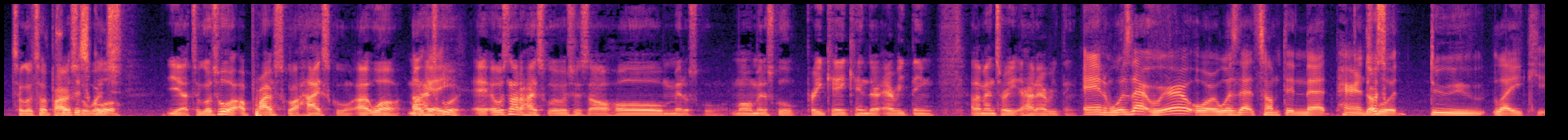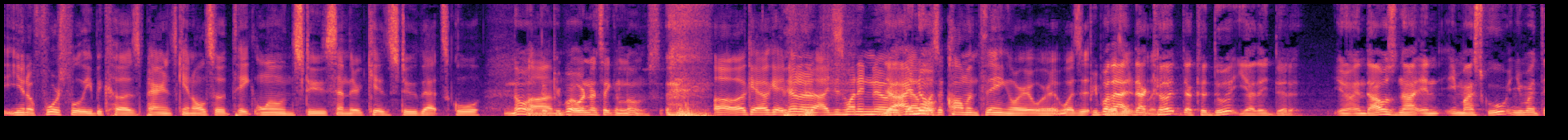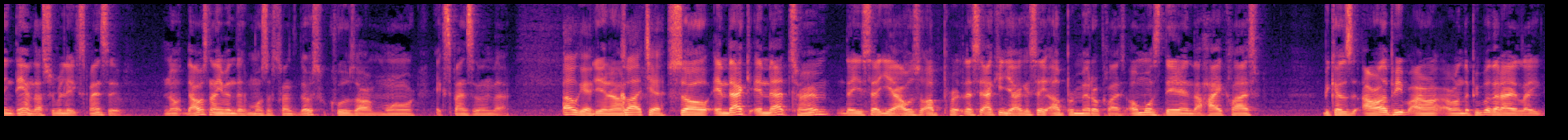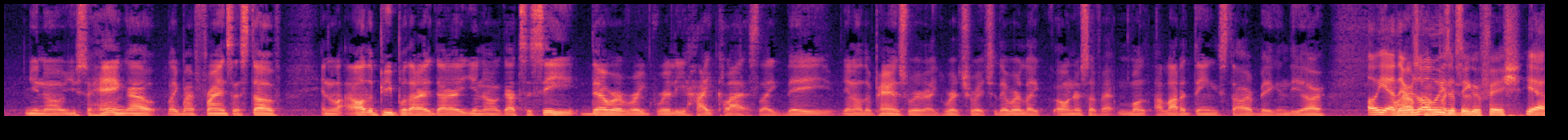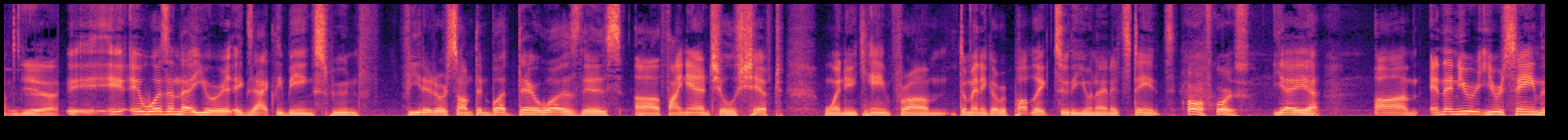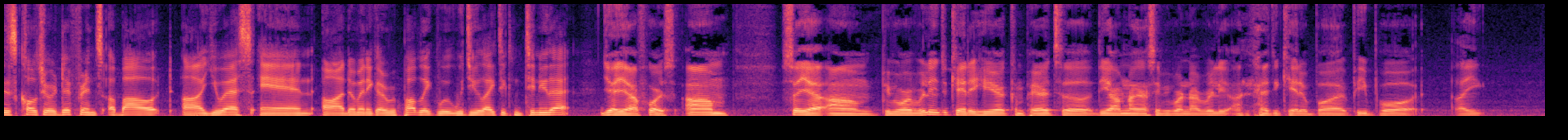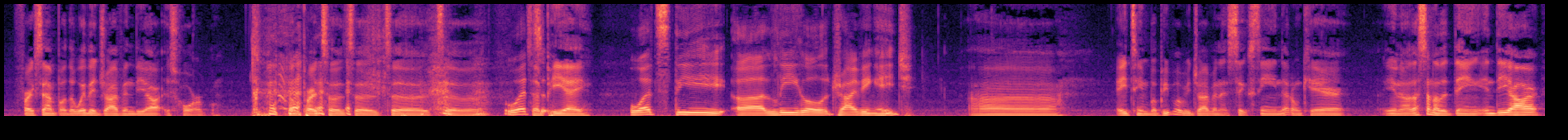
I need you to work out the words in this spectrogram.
to go to a private school, school. Which, yeah, to go to a, a private school, a high school. Uh, well, my high school, it, it was not a high school. It was just a whole middle school. More middle school, pre-K, kinder, everything, elementary. It had everything. And was that rare, or was that something that parents There's- would do, like you know, forcefully because parents can also take loans to send their kids to that school? No, the Um, people were not taking loans. Oh, okay, okay. No, no, no. I just wanted to know Yeah, if I that know. was a common thing, or or was it people was that, it, that like- could that could do it, yeah, they did it. You know, and that was not in in my school. And you might think, damn, that's really expensive. No, that was not even the most expensive. Those schools are more expensive than that. Okay, you know. gotcha. So in that in that term that you said, yeah, I was upper. Let's say I can yeah I can say upper middle class, almost there in the high class, because our other people around, around the people that I like you know used to hang out like my friends and stuff, and all the people that I that I you know got to see, they were like really high class. Like they you know their parents were like rich rich. They were like owners of a a lot of things that are big in DR. Oh yeah, there was always a bigger fish. Yeah, Yeah, it, it, it wasn't that you were exactly being spoon feeded or something, but there was this uh, financial shift when you came from Dominican Republic to the United States. oh of course. Yeah, yeah. yeah. Um, and then you were you were saying this cultural difference about uh, U.S. and uh, Dominican Republic. W- would you like to continue that? Yeah, yeah, of course. Um, so yeah, um, people are really educated here compared to the. I'm not gonna say people are not really uneducated, but people like, for example, the way they drive in DR is horrible compared to to to to, What's to PA. what's the uh, legal driving age? Uh, 18, but people be driving at 16. They don't care. You know, that's another thing. In DR,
